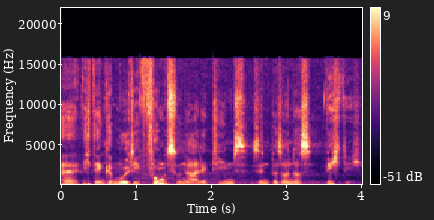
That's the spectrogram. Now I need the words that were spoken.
äh, ich denke, multifunktionale Teams sind besonders wichtig.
